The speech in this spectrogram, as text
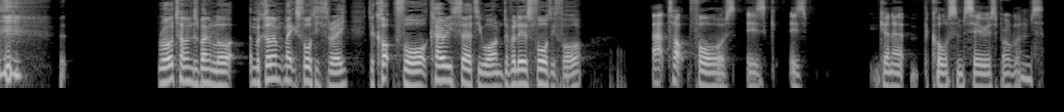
Royal Challengers Bangalore. McCullum makes 43. De Kock 4. Kohli 31. De Villiers 44. That top four is is gonna cause some serious problems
